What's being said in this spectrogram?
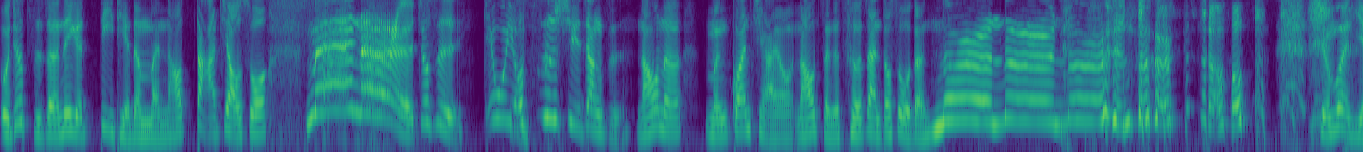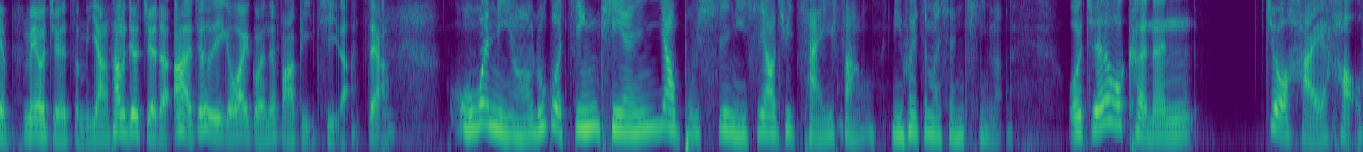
我就指着那个地铁的门，然后大叫说：“Manner，就是给我有秩序这样子。”然后呢，门关起来哦，然后整个车站都是我的 ner ner ner ner。然后全部人也没有觉得怎么样，他们就觉得啊，就是一个外国人在发脾气啦。这样，我问你哦，如果今天要不是你是要去采访，你会这么生气吗？我觉得我可能就还好，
